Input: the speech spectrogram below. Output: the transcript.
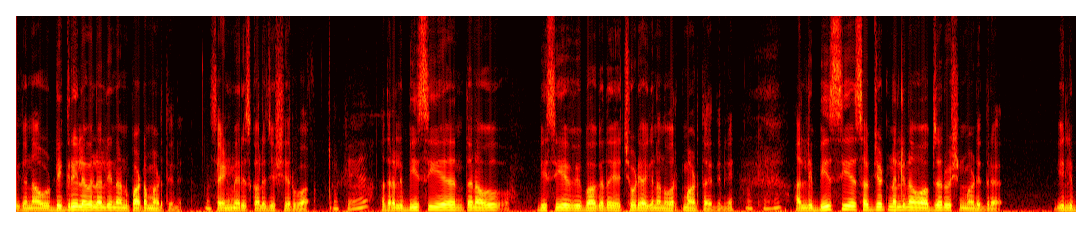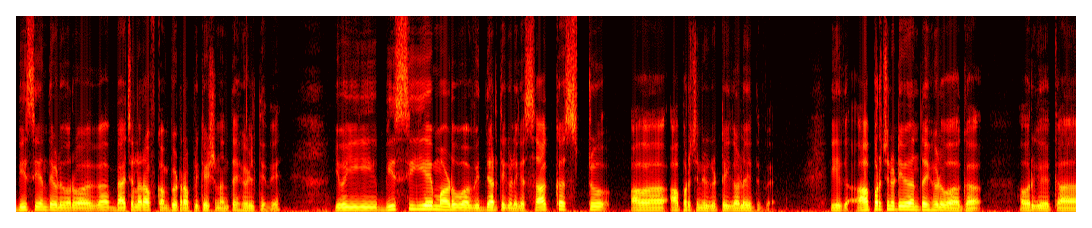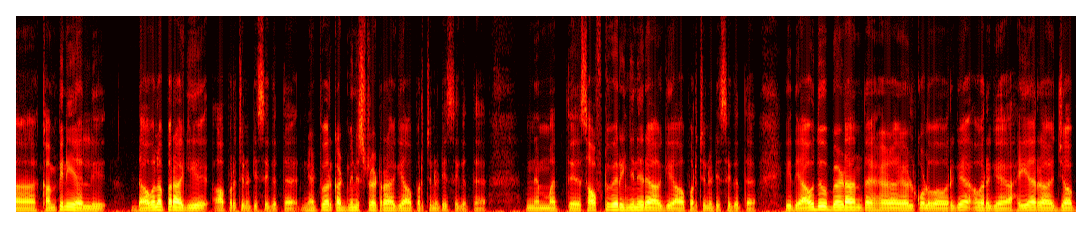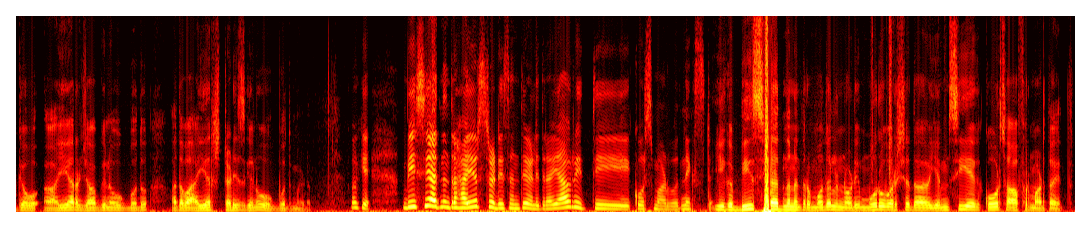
ಈಗ ನಾವು ಡಿಗ್ರಿ ಲೆವೆಲಲ್ಲಿ ನಾನು ಪಾಠ ಮಾಡ್ತೇನೆ. Saint Mary's college Shirva okay ಅದರಲ್ಲಿ ಬಿ ಸಿ ಎ ಅಂತ ನಾವು ಬಿ ಸಿ ಎ ವಿಭಾಗದ ಹೆಚ್ ಒ ಡಿ ಆಗಿ ನಾನು ವರ್ಕ್ ಮಾಡ್ತಾ ಇದ್ದೀನಿ. ಅಲ್ಲಿ ಬಿ ಸಿ ಎ ಸಬ್ಜೆಕ್ಟ್ನಲ್ಲಿ ನಾವು ಅಬ್ಸರ್ವೇಷನ್ ಮಾಡಿದರೆ ಇಲ್ಲಿ ಬಿ ಸಿ ಅಂತ ಹೇಳಿ ಬರುವಾಗ ಬ್ಯಾಚುಲರ್ ಆಫ್ ಕಂಪ್ಯೂಟರ್ ಅಪ್ಲಿಕೇಶನ್ ಅಂತ ಹೇಳ್ತೀವಿ. ಇವ ಈ ಬಿ ಸಿ ಎ ಮಾಡುವ ವಿದ್ಯಾರ್ಥಿಗಳಿಗೆ ಸಾಕಷ್ಟು ಆಪರ್ಚುನಿಟಿಗಳು ಇದ್ದಾವೆ. ಈಗ ಆಪರ್ಚುನಿಟಿ ಅಂತ ಹೇಳುವಾಗ ಅವರಿಗೆ ಕ ಕಂಪನಿಯಲ್ಲಿ ಡೆವಲಪರ್ ಆಗಿ ಆಪರ್ಚುನಿಟಿ ಸಿಗುತ್ತೆ ನೆಟ್ವರ್ಕ್ ಅಡ್ಮಿನಿಸ್ಟ್ರೇಟರ್ ಆಗಿ ಆಪರ್ಚುನಿಟಿ ಸಿಗುತ್ತೆ ಮತ್ತು ಸಾಫ್ಟ್ವೇರ್ ಇಂಜಿನಿಯರ್ ಆಗಿ ಆಪರ್ಚುನಿಟಿ ಸಿಗುತ್ತೆ. ಇದು ಯಾವುದೂ ಬೇಡ ಅಂತ ಹೇಳ್ಕೊಳ್ಳುವವರಿಗೆ ಅವರಿಗೆ ಹೈಯರ್ ಜಾಬ್ಗೆ ಹೈಯರ್ ಜಾಬ್ಗೆ ಹೋಗ್ಬೋದು ಅಥವಾ ಹೈಯರ್ ಸ್ಟಡೀಸ್ಗೆ ಹೋಗ್ಬೋದು ಮೇಡಮ್. ಓಕೆ ಬಿ ಸಿ ಆದ ನಂತರ ಹೈಯರ್ ಸ್ಟಡೀಸ್ ಅಂತ ಹೇಳಿದರೆ ಯಾವ ರೀತಿ ಕೋರ್ಸ್ ಮಾಡ್ಬೋದು ನೆಕ್ಸ್ಟ್ ಈಗ ಬಿ ಸಿ ಆದ ನಂತರ ಮೊದಲು ನೋಡಿ ಮೂರು ವರ್ಷದ M C A course offer ಮಾಡ್ತಾ ಇತ್ತು.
